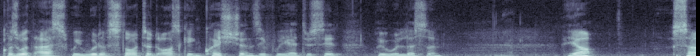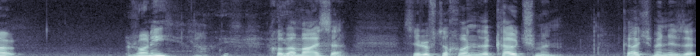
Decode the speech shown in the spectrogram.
Because with us, we would have started asking questions if we had to said we will listen. Yeah. So, Ronnie, Chova Meiser. Sie ruft doch an the coachman. Coachman is a,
